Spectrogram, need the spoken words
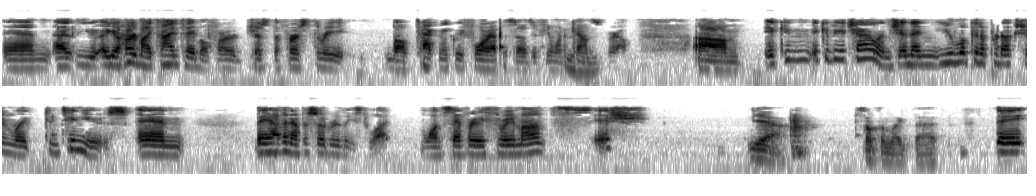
and as you, you heard my timetable for just the first three, well, technically four episodes if you want to count Mhm. Serial. Um, it can it can be a challenge, and then you look at a production like Continues, and they have an episode released what once every three months ish. Yeah, something like that. They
